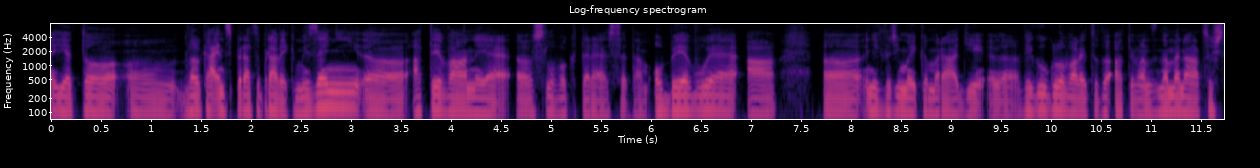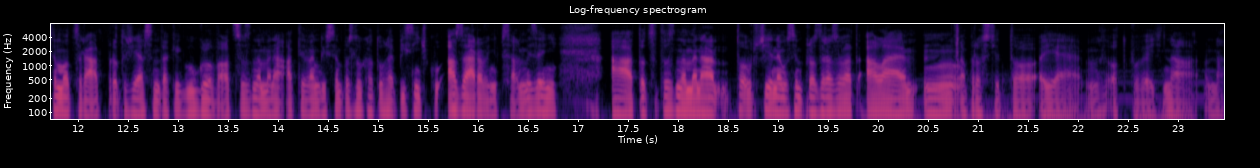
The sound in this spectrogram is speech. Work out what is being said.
je to um, velká inspirace právě k mizení. Uh, Ativan je uh, slovo, které se tam objevuje a uh, někteří moji kamarádi uh, vygooglovali, co to Ativan znamená, což jsem moc rád, protože já jsem taky googloval, co znamená Ativan, když jsem poslouchal tuhle písničku a zároveň psal mizení. A to, co to znamená, to určitě nemusím prozrazovat, ale mm, prostě to je odpověď na, na,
